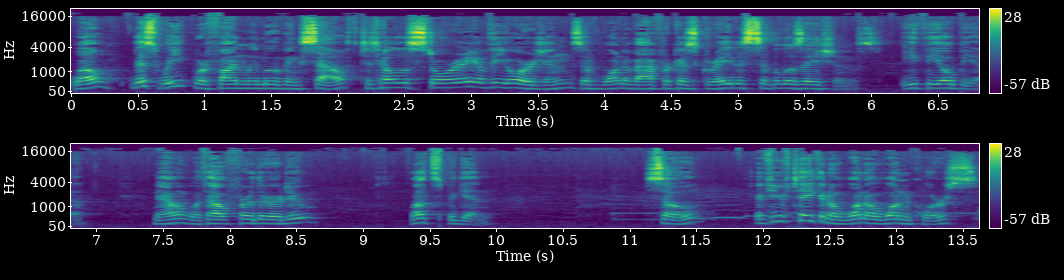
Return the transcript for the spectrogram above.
Well, this week we're finally moving south to tell the story of the origins of one of Africa's greatest civilizations, Ethiopia. Now, without further ado, let's begin. So, if you've taken a 101 course,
